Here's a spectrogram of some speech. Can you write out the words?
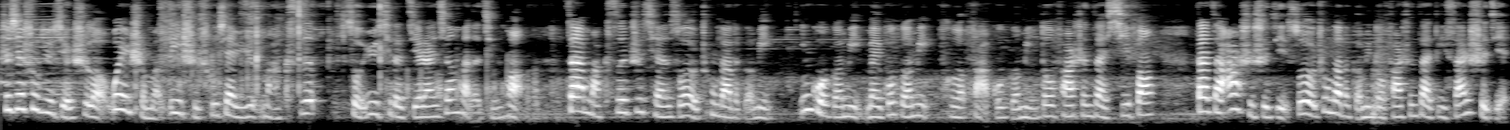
这些数据解释了为什么历史出现与马克思所预期的截然相反的情况。在马克思之前，所有重大的革命——英国革命、美国革命和法国革命——都发生在西方；但在20世纪，所有重大的革命都发生在第三世界。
